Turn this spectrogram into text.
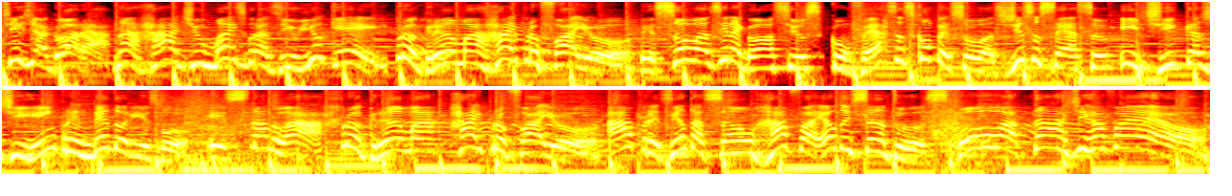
partir de agora, na Rádio Mais Brasil UK, programa High Profile. Pessoas e negócios, conversas com pessoas de sucesso e dicas de empreendedorismo. Está no ar, programa High Profile. Apresentação Rafael dos Santos. Boa tarde, Rafael.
